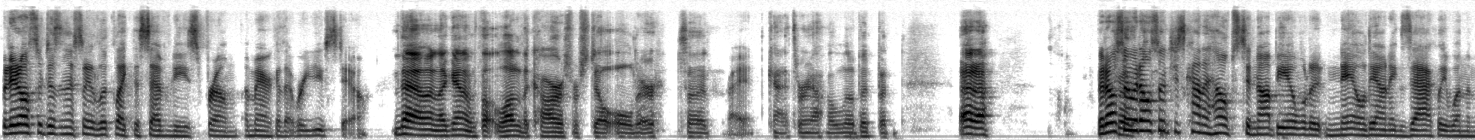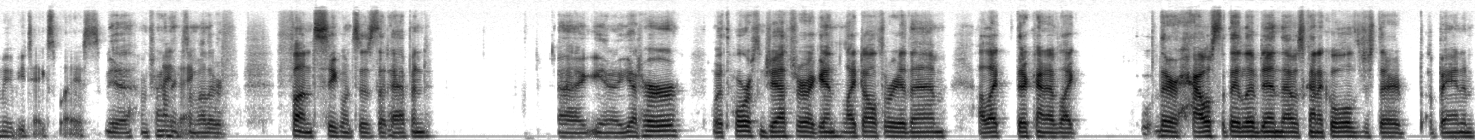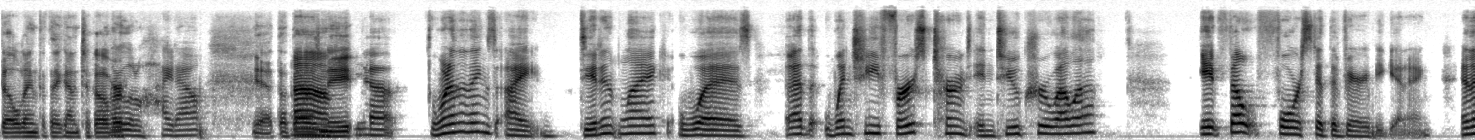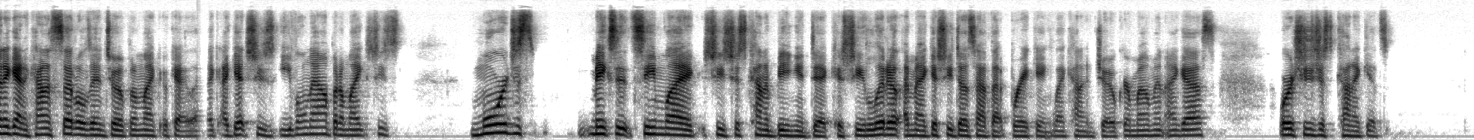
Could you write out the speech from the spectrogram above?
But it also doesn't necessarily look like the 70s from America that we're used to. No, and again, a lot of the cars were still older, so it right kind of threw me off a little bit. But I don't know. But also, it also just kind of helps to not be able to nail down exactly when the movie takes place. Yeah, I'm trying to think, think. some other fun sequences that happened. Uh, you know, you got her with Horace and Jasper again. Liked all three of them. I like their kind of like their house that they lived in. That was kind of cool. Just their abandoned building that they kind of took Their over. little hideout. Yeah, I thought that was Um, neat. Yeah. One of the things I didn't like was the- when she first turned into Cruella, it felt forced at the very beginning. And then again, it kind of settled into it. But I'm like, okay, like I get she's evil now, but I'm like, she's more just makes it seem like she's just kind of being a dick because she literally, I mean, I guess she does have that breaking, like kind of Joker moment, I guess, where she just kind of gets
